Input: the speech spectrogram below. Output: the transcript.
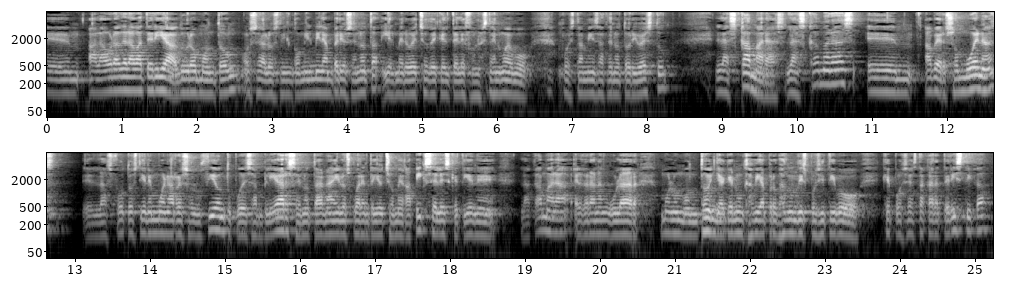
Em, a la hora de la batería dura un montón, o sea, los 5.000 mAh se nota y el mero hecho de que el teléfono esté nuevo, pues también se hace notorio esto. Las cámaras, las cámaras, em, a ver, son buenas, eh, las fotos tienen buena resolución, tú puedes ampliar, se notan ahí los 48 megapíxeles que tiene la cámara, el gran angular mola un montón, ya que nunca había probado un dispositivo que posea esta característica.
